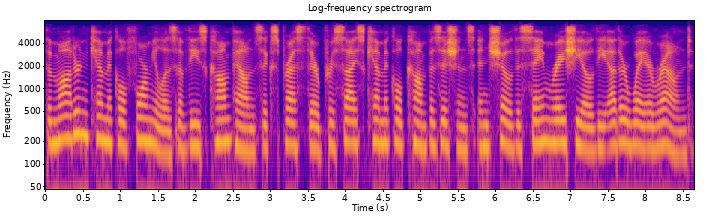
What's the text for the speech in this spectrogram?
The modern chemical formulas of these compounds express their precise chemical compositions and show the same ratio the other way around.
